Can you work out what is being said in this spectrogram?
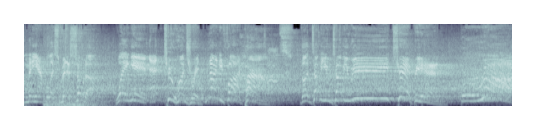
From Minneapolis, Minnesota, weighing in at 295 pounds, the WWE Champion, Brock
